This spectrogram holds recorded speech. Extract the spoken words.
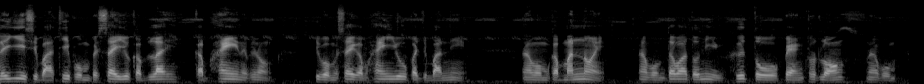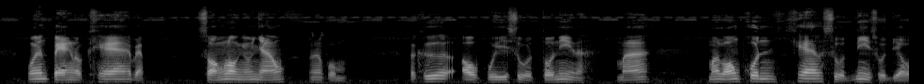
ละยี่สิบาทที่ผมไปใส่อยู่กับไร่กับให้นะพี่น้องที่ผมไปใส่กับให้อยู่ปัจจุบันนี้นะผมกับมันหน่อยนะผมแต่ว่าตัวนี้คือตัวแปลงทดลองนะผมว่ามันแปลงเราแค่แบบสองรองยาวๆนะผมก็คือเอาปุ๋ยสูตรตัวนี้นะมามาลองพ่นแค่สูตรนี้สูตรเดียว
